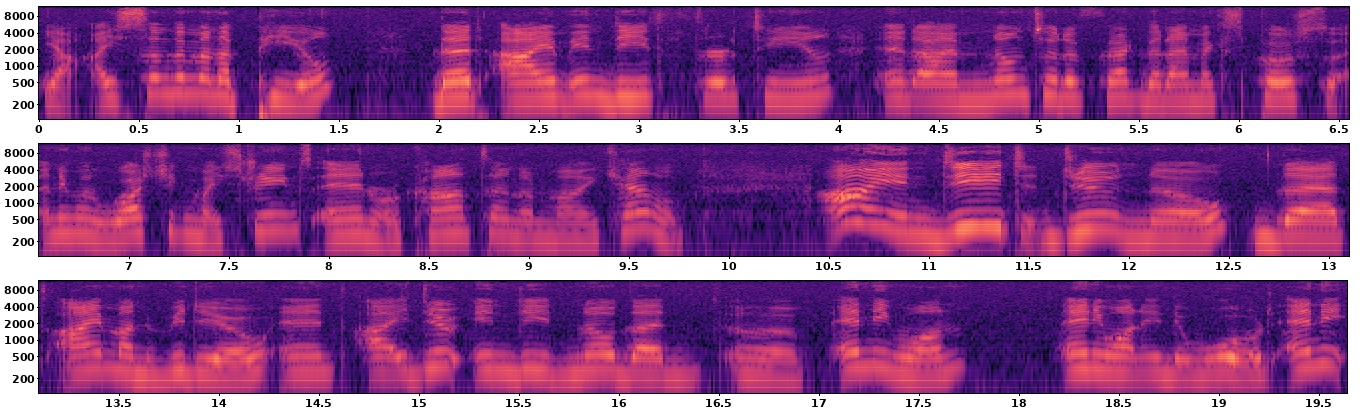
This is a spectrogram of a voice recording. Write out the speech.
Yeah, I sent them an appeal that I am indeed 13 and I am known to the fact that I'm exposed to anyone watching my streams and or content on my channel. I indeed do know that I'm on video and I do indeed know that uh, anyone anyone in the world any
